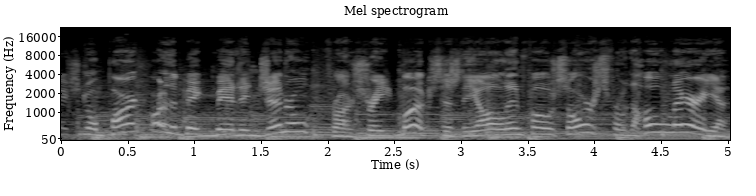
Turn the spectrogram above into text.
National Park or the Big Bend in general, Front Street Books is the all info source for the whole area.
